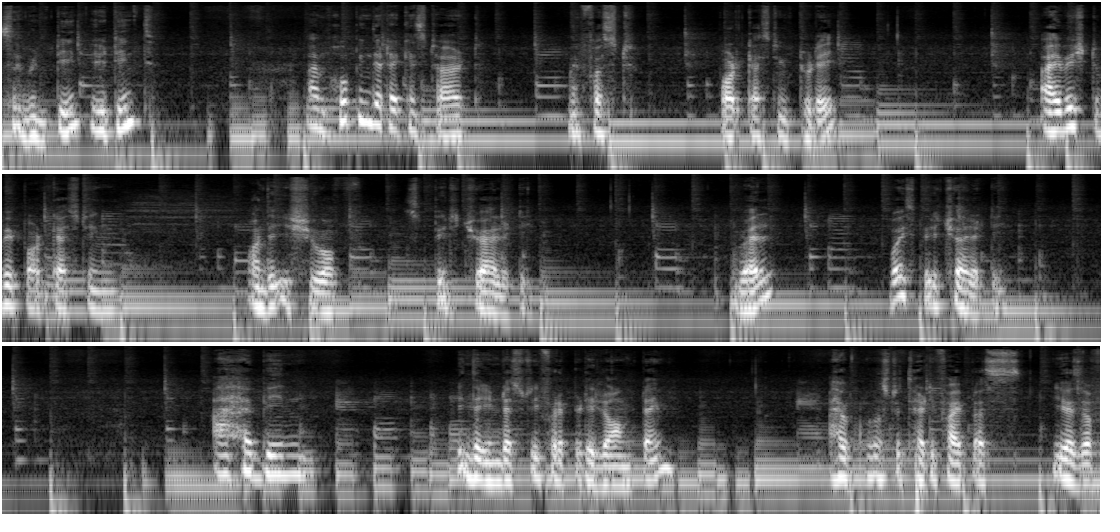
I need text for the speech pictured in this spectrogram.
17th, 18th. I'm hoping that I can start my first podcasting today. I wish to be podcasting on the issue of spirituality. Well, why spirituality? I have been in the industry for a pretty long time. I have close to 35 plus years of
